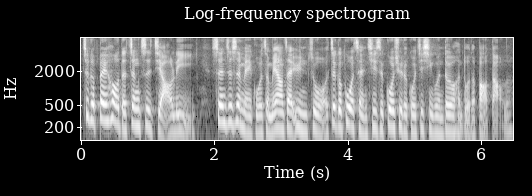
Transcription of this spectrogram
这个背后的政治角力。甚至是美国怎么样在运作这个过程，其实过去的国际新闻都有很多的报道了。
